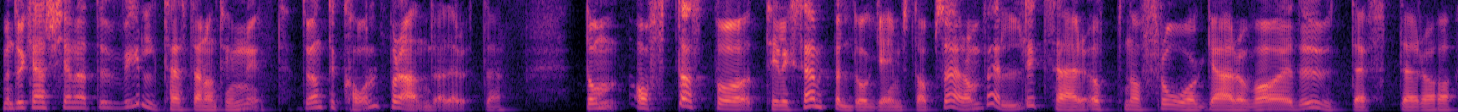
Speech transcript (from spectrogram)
Men du kanske känner att du vill testa någonting nytt. Du har inte koll på det andra där ute. De, oftast på till exempel då GameStop så är de väldigt så här öppna och frågar och vad är du ute efter och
